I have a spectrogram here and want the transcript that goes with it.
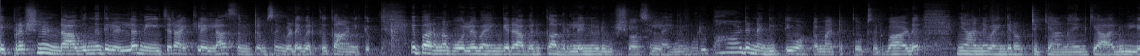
ഡിപ്രഷൻ ഉണ്ടാകുന്നതിലുള്ള മേജർ ആയിട്ടുള്ള എല്ലാ സിംറ്റംസും ഇവിടെ ഇവർക്ക് കാണിക്കും. ഈ പറഞ്ഞ പോലെ ഭയങ്കര അവർക്ക് അവരിൽ തന്നെ ഒരു വിശ്വാസമില്ലായ്മയും ഒരുപാട് നെഗറ്റീവ് ഓട്ടോമാറ്റിക് തോട്ട്സ് ഒരുപാട് ഞാൻ ഭയങ്കര ഒറ്റയ്ക്കാണ് എനിക്ക് ആരുമില്ല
